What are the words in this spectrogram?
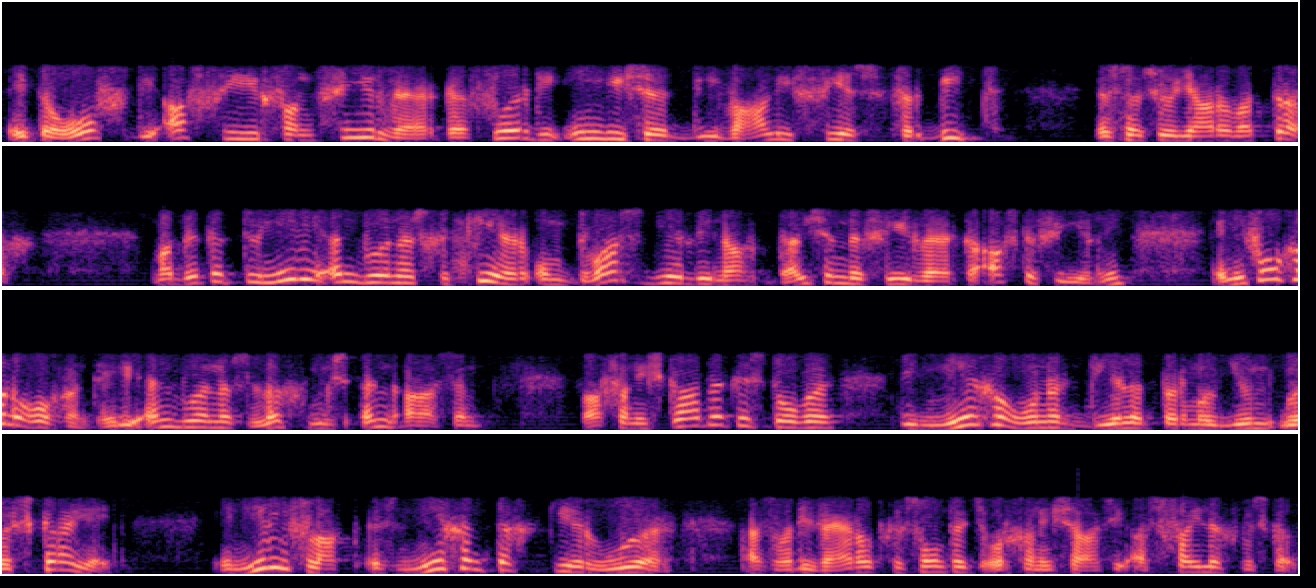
het 'n hof die afvuur van vuurwerke voor die Indiese Diwali fees verbied. Dis nou so jare wat terug. Maar dit het toe nie die inwoners gekeer om dwars deur die nag duisende vuurwerke af te vuur nie. En die volgende oggend het die inwoners lug moes inasem waarvan die skadelike stowwe die 900 dele per miljoen oorskry het. En hierdie vlak is 90 keer hoër as wat die Wêreldgesondheidsorganisasie as veilig beskou.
